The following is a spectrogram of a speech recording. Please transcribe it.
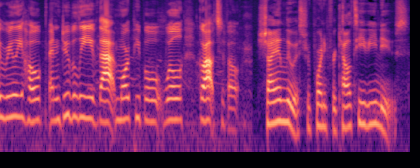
I really hope and do believe that more people will go out to vote. Cheyenne Lewis reporting for Cal TV News.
